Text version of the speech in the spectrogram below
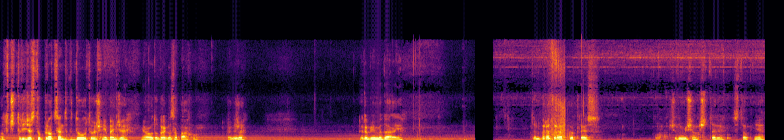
od 40% w dół to już nie będzie miało dobrego zapachu. Także robimy dalej. Temperatura w kotle jest 74 stopnie,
